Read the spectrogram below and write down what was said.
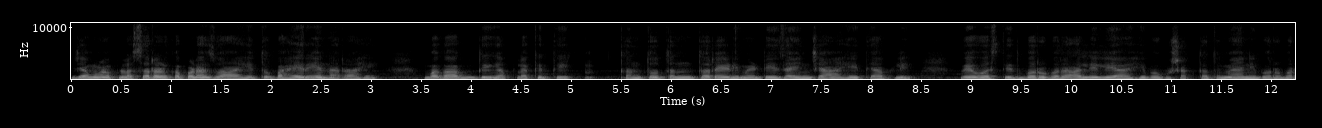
ज्यामुळे आपला सरळ कपडा जो आहे तो बाहेर येणार आहे. बघा अगदी आपला किती तंतोतंत रेडीमेड डिझाईन जे आहे ते आपली व्यवस्थित बरोबर आलेली आहे. बघू शकता तुम्ही आणि बरोबर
